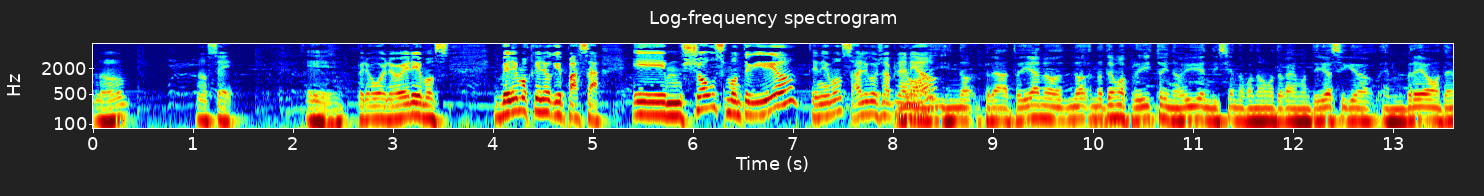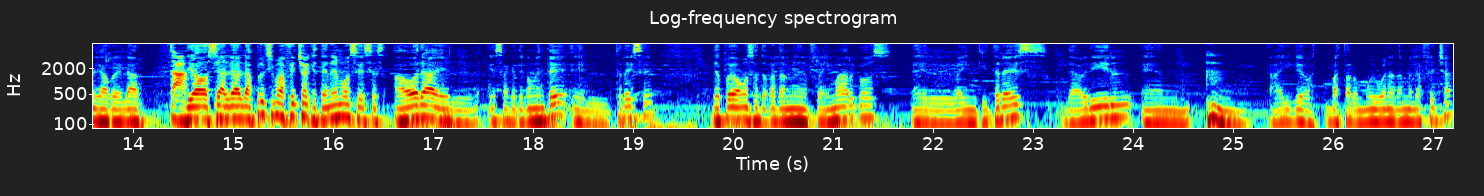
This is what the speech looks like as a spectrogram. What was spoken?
¿no? No sé. Eh, pero bueno, veremos. Veremos qué es lo que pasa. Eh, shows Montevideo, ¿tenemos algo ya planeado? No, y no, esperá, todavía no, no, no tenemos previsto y nos viven diciendo cuándo vamos a tocar en Montevideo, así que en breve vamos a tener que arreglar. Digo, o sea, la- las próximas fechas que tenemos es, es ahora, el, esa que te comenté, el 13. Después vamos a tocar también en Fray Marcos, el 23 de abril, en ahí que va a estar muy buena también la fecha.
